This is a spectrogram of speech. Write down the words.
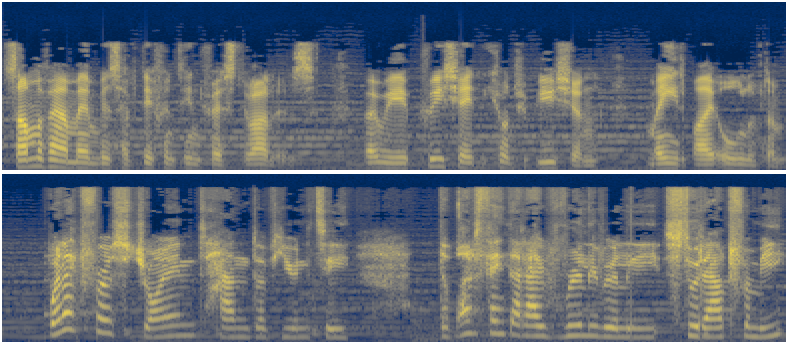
Some of our members have different interests to others, but we appreciate the contribution made by all of them. When I first joined Hand of Unity, the one thing that I really, really stood out for me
